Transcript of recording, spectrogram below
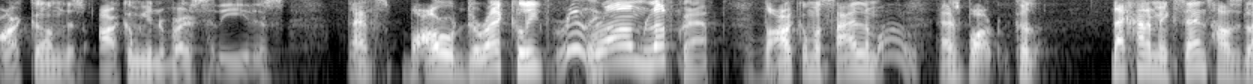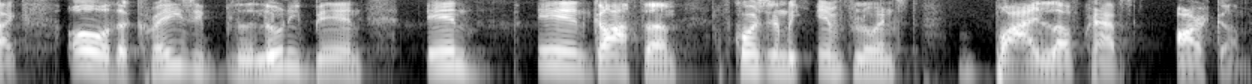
Arkham, there's Arkham University. There's that's borrowed directly from Lovecraft. The mm-hmm. Arkham Asylum oh. has borrowed because that kind of makes sense. How it's like, oh, the crazy the loony bin in in Gotham. Of course, it's gonna be influenced by Lovecraft's Arkham,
